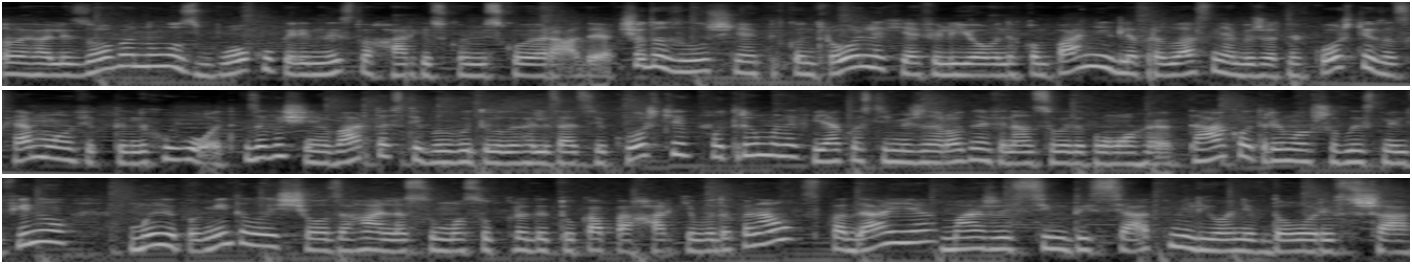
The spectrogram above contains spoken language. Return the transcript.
легалізовану з боку керівництва Харківської міської ради щодо залучення підконтрольних і афілійованих компаній для привласнення бюджетних коштів за схемами фіктивних угод, завищення вартості виводу легалізації коштів, отриманих в якості міжнародної фінансової допомоги. Так, отримавши лист Мінфіну, ми помітили, що загальна сума субкредиту КП Харківводоканал складає майже 70 мільйонів доларів США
